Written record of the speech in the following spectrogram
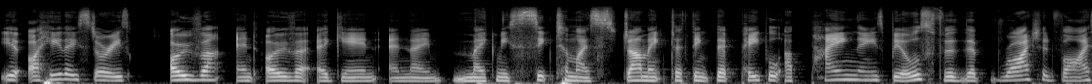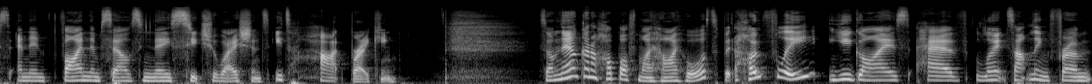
I hear these stories over and over again, and they make me sick to my stomach to think that people are paying these bills for the right advice and then find themselves in these situations. It's heartbreaking. So I'm now going to hop off my high horse, but hopefully you guys have learnt something from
